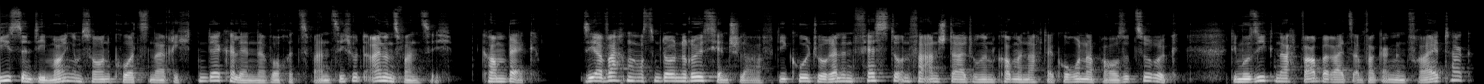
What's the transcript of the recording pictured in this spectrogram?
Dies sind die Morning im Zorn Kurznachrichten der Kalenderwoche 20 und 21. Comeback. Sie erwachen aus dem Dornröschenschlaf. Die kulturellen Feste und Veranstaltungen kommen nach der Corona-Pause zurück. Die Musiknacht war bereits am vergangenen Freitag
